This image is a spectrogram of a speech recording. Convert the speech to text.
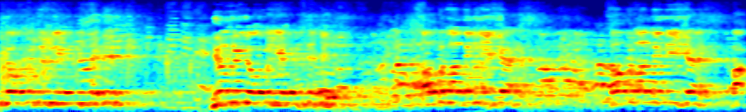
1978, yıl 1978. Sabırla dinleyeceğiz. Sabırla dinleyeceğiz. Bak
